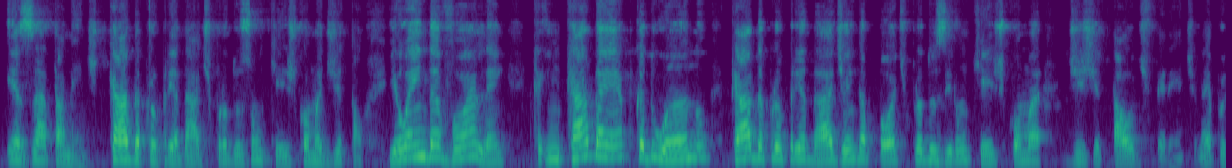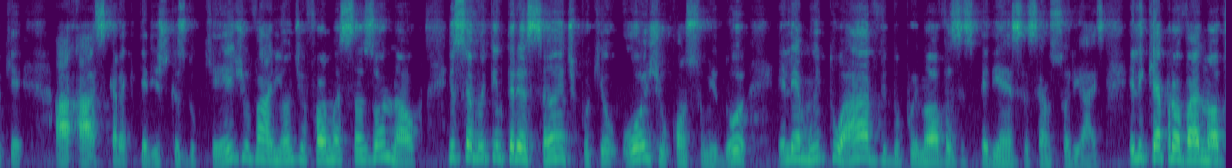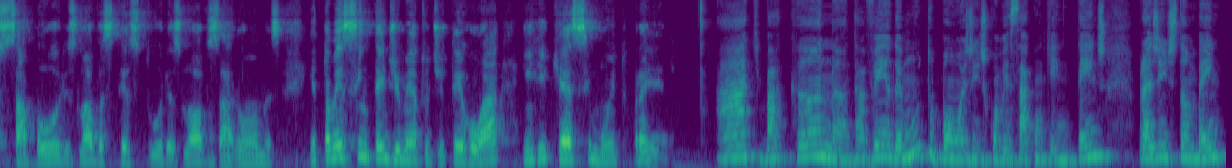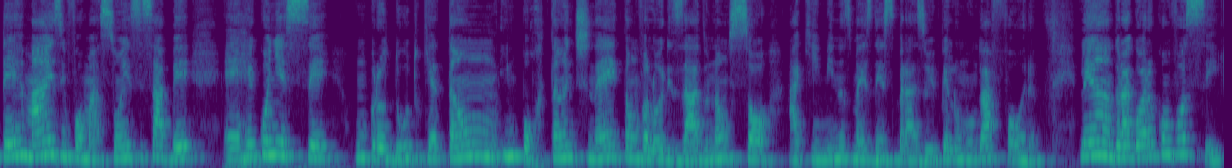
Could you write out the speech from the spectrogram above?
Exatamente. Cada propriedade produz um queijo como a digital. E eu ainda vou além em cada época do ano, cada propriedade ainda pode produzir um queijo com uma digital diferente, né? Porque a, as características do queijo variam de forma sazonal. Isso é muito interessante, porque hoje o consumidor ele é muito ávido por novas experiências sensoriais. Ele quer provar novos sabores, novas texturas, novos aromas. Então esse entendimento de terroir enriquece muito para ele. Ah, que bacana, tá vendo? É muito bom a gente conversar com quem entende, para a gente também ter mais informações e saber é, reconhecer um produto que é tão importante, né, e tão valorizado não só aqui em Minas, mas nesse Brasil e pelo mundo afora. Leandro, agora com você.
